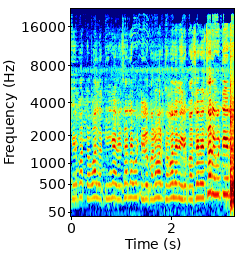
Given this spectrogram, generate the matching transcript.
తిరుపతి వాళ్ళ తీగ విసర్లు పుట్టిరు పనవర్త వల్ల మీరు పచ్చ వెచ్చలు పుట్టిరు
